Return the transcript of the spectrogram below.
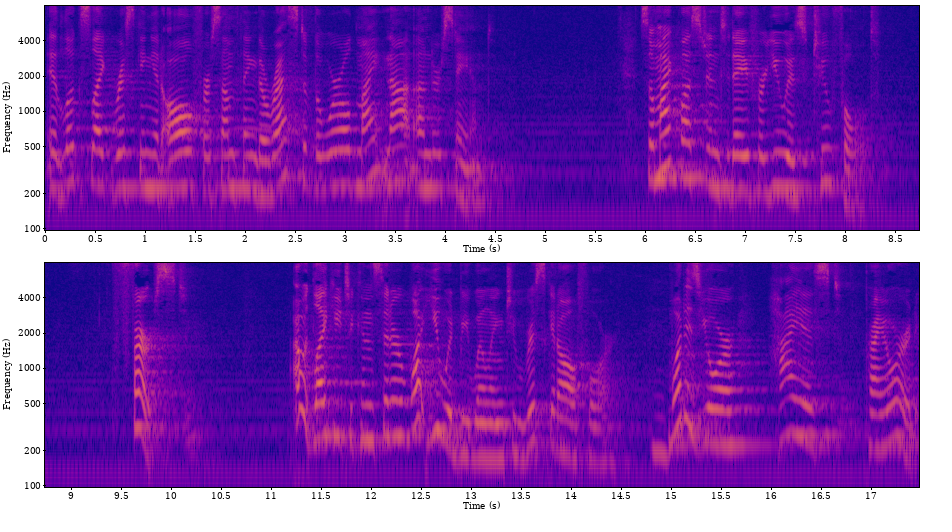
It looks like risking it all for something the rest of the world might not understand. So, my question today for you is twofold. First, I would like you to consider what you would be willing to risk it all for. Hmm. What is your highest priority?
